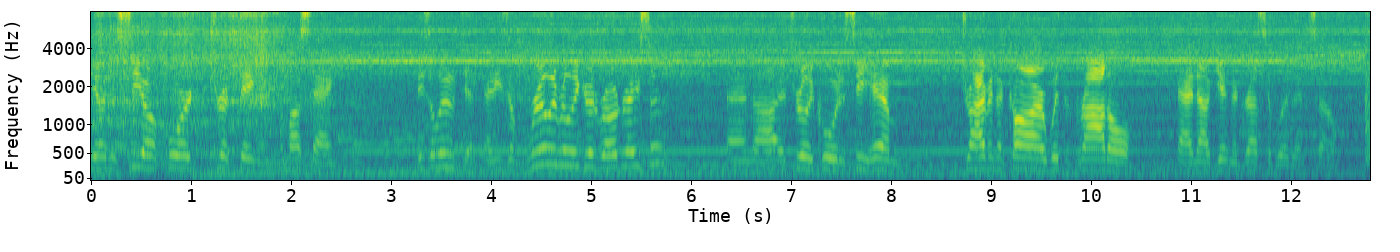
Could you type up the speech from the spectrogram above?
No big deal, just CEO Ford drifting Mustang. He's a lunatic, and he's a really, really good road racer. And uh, it's really cool to see him driving the car with the throttle and uh, getting aggressive with it. So.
